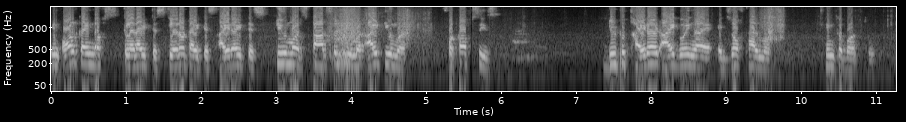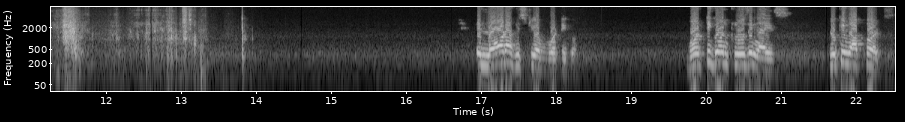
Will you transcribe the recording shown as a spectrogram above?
in all kind of scleritis sclerotitis iritis tumors tarsal tumor eye tumor photopsies due to thyroid eye going eye exophthalmos think about two a lot of history of vertigo. Vertigo and closing eyes looking upwards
